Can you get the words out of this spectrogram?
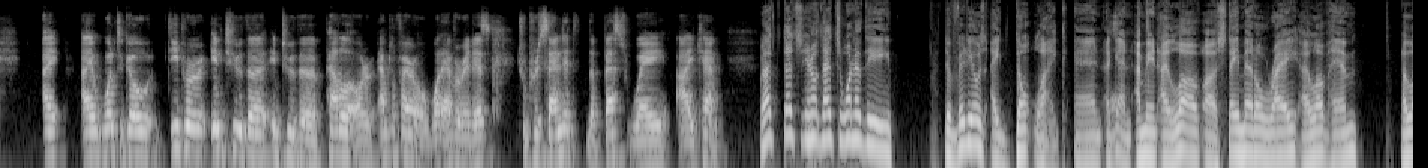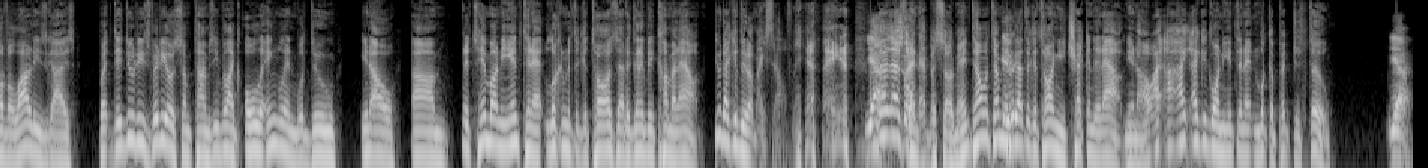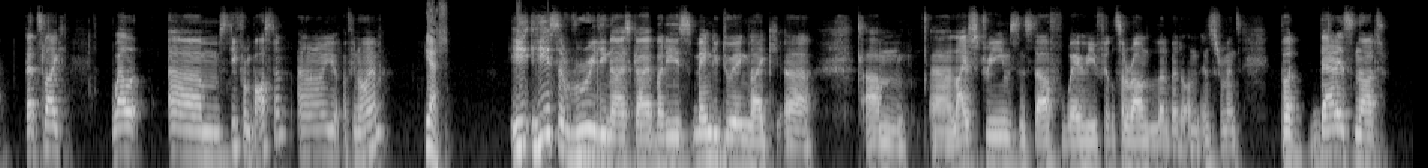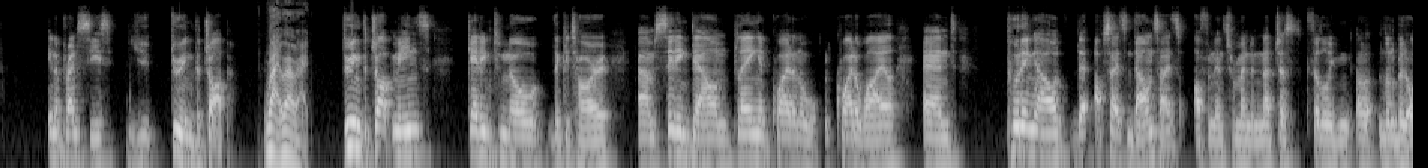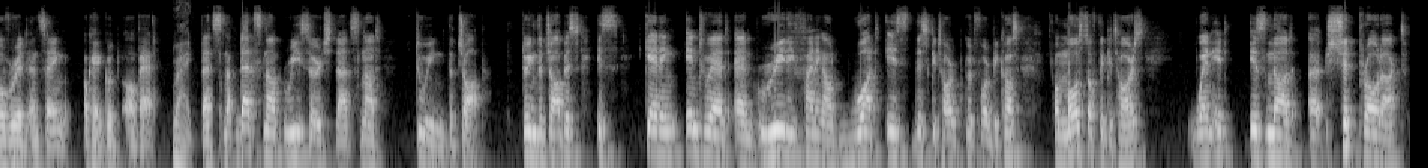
I i want to go deeper into the into the pedal or amplifier or whatever it is to present it the best way i can Well, that's that's you know that's one of the the videos I don't like. And again, I mean, I love uh, Stay Metal Ray. I love him. I love a lot of these guys, but they do these videos sometimes. Even like Ola Englund will do. You know, um, it's him on the internet looking at the guitars that are going to be coming out. Dude, I could do that myself. yeah, that's sure. an episode, man. Tell me, tell me you got the guitar and you're checking it out. You know, I, I, I could go on the internet and look at pictures too. Yeah, that's like, well, um, Steve from Boston. I don't know if you know him. Yes, He he's a really nice guy, but he's mainly doing like uh, um, uh, live streams and stuff where he fiddles around a little bit on instruments. But that is not, in a parentheses, you doing the job. right, right, right. doing the job means getting to know the guitar um, sitting down, playing it quite a quite a while, and putting out the upsides and downsides of an instrument, and not just fiddling a little bit over it and saying, "Okay, good or bad." Right. That's not that's not research. That's not doing the job. Doing the job is is getting into it and really finding out what is this guitar good for. Because on most of the guitars, when it is not a shit product,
